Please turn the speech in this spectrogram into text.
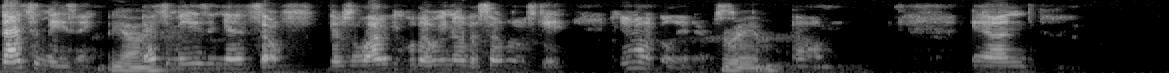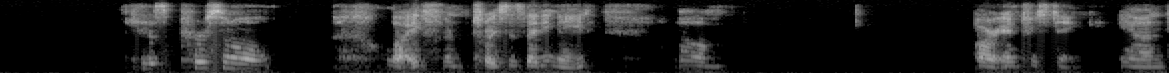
That's amazing. Yeah. That's amazing in itself. There's a lot of people that we know that sell real estate. They're not millionaires. Right. Um, and his personal life and choices that he made um, are interesting and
